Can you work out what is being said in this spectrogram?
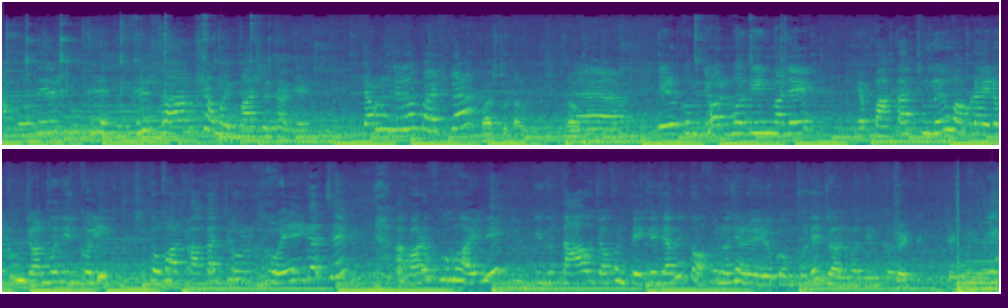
আপদে সুখে দুঃখে সব সময় পাশে থাকে। কেমন পাঁচটা পাঁচটা দাও হ্যাঁ, এরকম জন্মদিন মানে পাকা চুলেও আমরা এরকম জন্মদিন করি। তোমার পাকা চুল হয়েই গেছে আমারও খুব হয়নি কিন্তু তাও যখন পেকে যাবে তখনও যেন এরকম করে জন্মদিন করি। ঠিক ঠিক।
